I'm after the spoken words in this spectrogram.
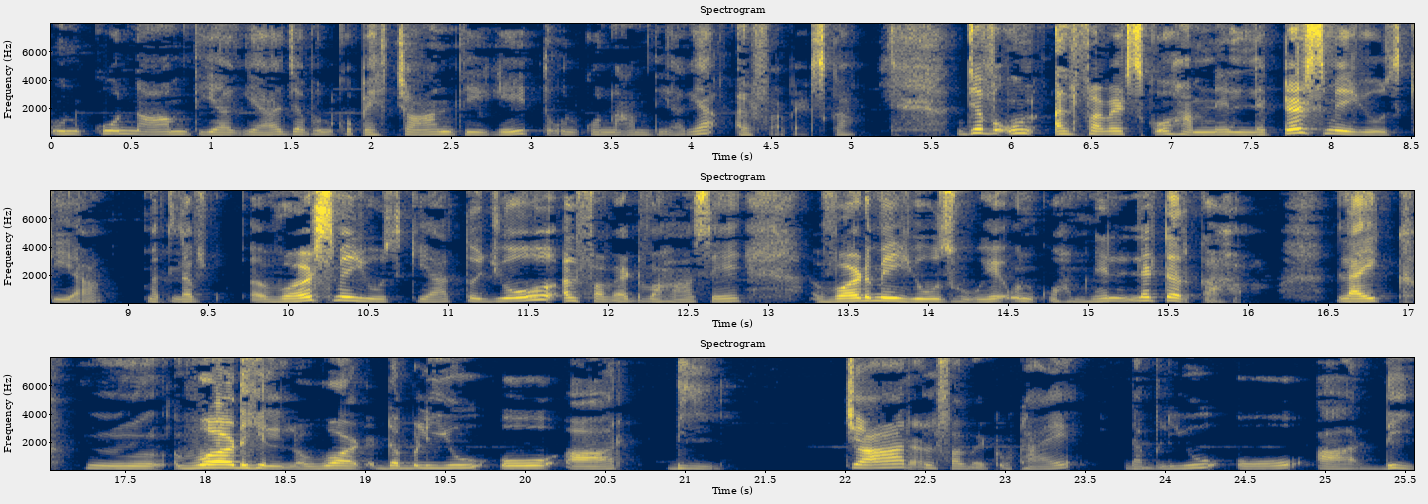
उनको नाम दिया गया। जब उनको पहचान दी गई तो उनको नाम दिया गया अल्फ़ाबेट्स का। जब उन अल्फ़ाबेट्स को हमने लेटर्स में यूज़ किया मतलब वर्ड्स में यूज़ किया तो जो अल्फ़ाबेट वहाँ से वर्ड में यूज़ हुए, उनको हमने लेटर कहा। Like word hill, word W O R D चार अल्फ़ाबेट उठाए डब्ल्यू ओ आर डी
